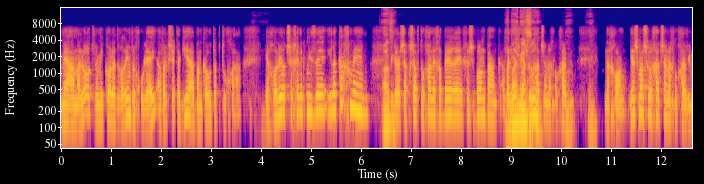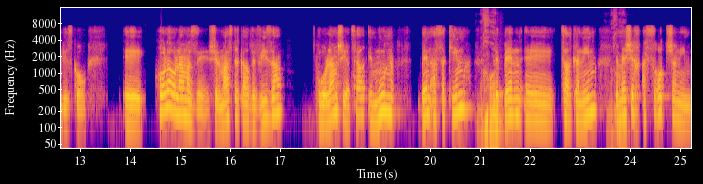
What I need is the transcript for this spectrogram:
מהעמלות ומכל הדברים וכולי, אבל כשתגיע הבנקאות הפתוחה, יכול להיות שחלק מזה יילקח מהם, אז, בגלל שעכשיו תוכל לחבר אה, חשבון בנק, אבל יש הם משהו יעשו? אחד שאנחנו חייבים, כן. נכון, יש משהו אחד שאנחנו חייבים לזכור. אה, כל העולם הזה של מאסטר קארד וויזה, הוא עולם שיצר אמון בין עסקים נכון, לבין אה, צרכנים נכון, במשך עשרות שנים.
